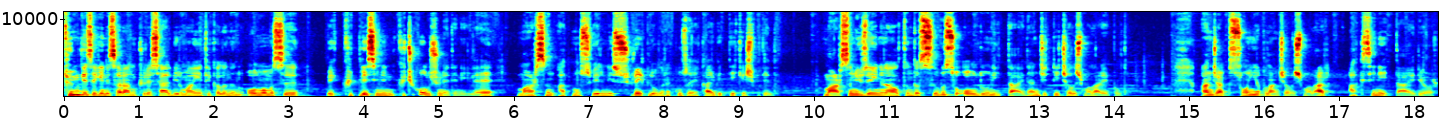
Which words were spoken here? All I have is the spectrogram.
Tüm gezegeni saran küresel bir manyetik alanın olmaması ve kütlesinin küçük oluşu nedeniyle Mars'ın atmosferini sürekli olarak uzaya kaybettiği keşfedildi. Mars'ın yüzeyinin altında sıvı su olduğunu iddia eden ciddi çalışmalar yapıldı. Ancak son yapılan çalışmalar aksini iddia ediyor.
